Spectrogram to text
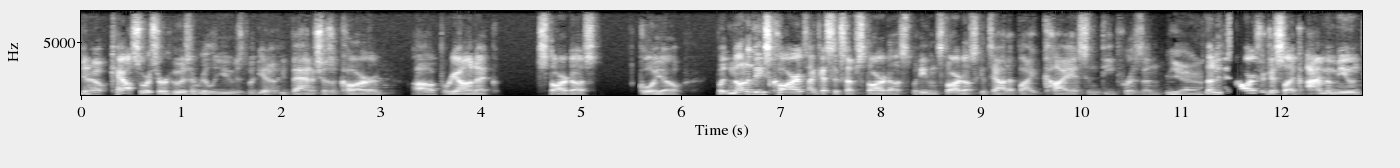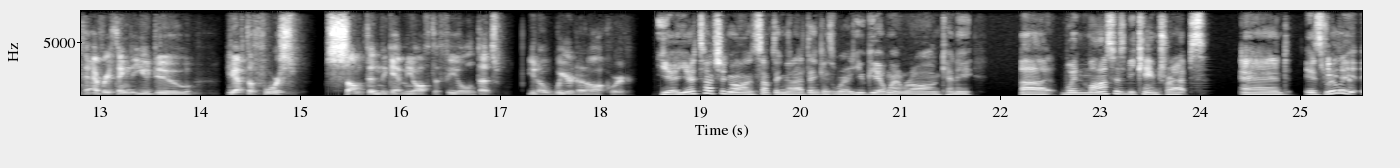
you know, Chaos Sorcerer, who isn't really used, but you know, he banishes a card. Uh, Brionac, Stardust, Goyo. But none of these cards, I guess, except Stardust, but even Stardust gets outed by Caius and D Prison. Yeah. None of these cards are just like I'm immune to everything that you do. You have to force something to get me off the field. That's you know weird and awkward. Yeah, you're touching on something that I think is where Yu-Gi-Oh went wrong, Kenny. Uh, when monsters became traps, and it's really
